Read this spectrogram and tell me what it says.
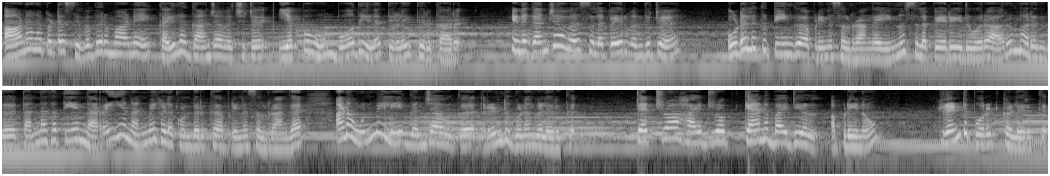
ஆனானப்பட்ட சிவபெருமானே கையில காஞ்சா வச்சுட்டு எப்பவும் போதையில திளைத்து இருக்காரு இந்த கஞ்சாவை சில பேர் வந்துட்டு உடலுக்கு தீங்கு அப்படின்னு சொல்றாங்க. இன்னும் சில பேர் இது ஒரு அருமருந்து தன்னகத்தையே நிறைய நன்மைகளை கொண்டிருக்கு அப்படின்னு சொல்றாங்க. ஆனா உண்மையிலேயே கஞ்சாவுக்கு ரெண்டு குணங்கள் இருக்கு. டெட்ரா ஹைட்ரோ கேனபைடியல் அப்படின்னும் ரெண்டு பொருட்கள் இருக்கு.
